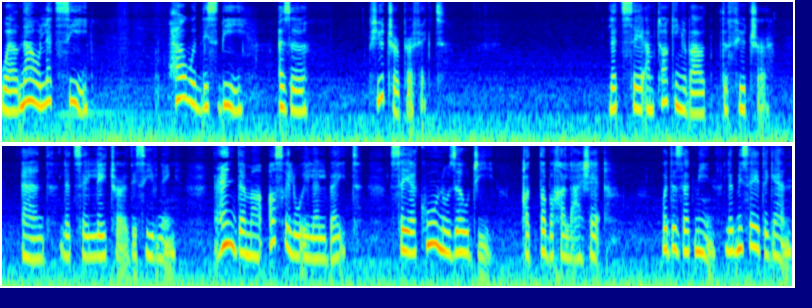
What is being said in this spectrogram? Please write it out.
Well, now let's see how would this be as a future perfect. Let's say I'm talking about the future and let's say later this evening عندما أصل إلى البيت سيكون زوجي قد طبخ العشاء What does that mean? Let me say it again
